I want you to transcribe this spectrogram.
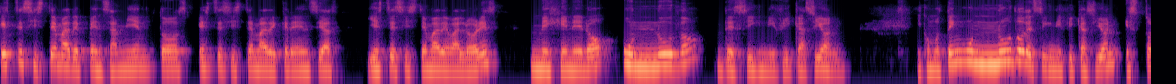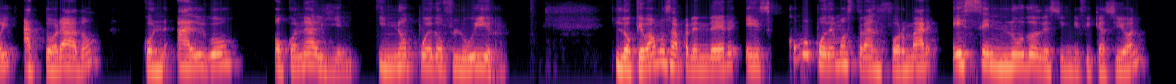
que este sistema de pensamientos, este sistema de creencias y este sistema de valores me generó un nudo de significación. Y como tengo un nudo de significación, estoy atorado con algo o con alguien y no puedo fluir. Lo que vamos a aprender es cómo podemos transformar ese nudo de significación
